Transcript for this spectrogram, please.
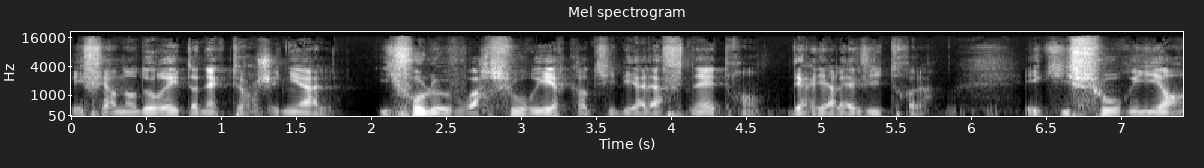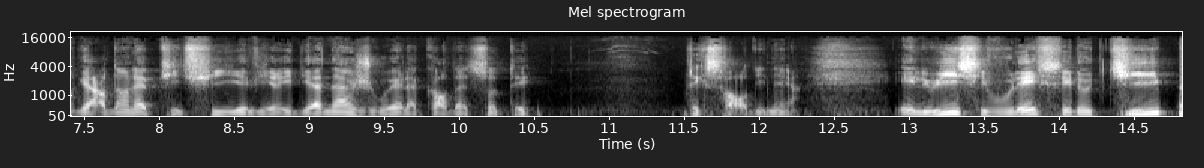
Et Fernand Doré est un acteur génial. Il faut le voir sourire quand il est à la fenêtre, en- derrière la vitre, là, et qui sourit en regardant la petite fille et Viridiana jouer à la corde à sauter. C'est extraordinaire. Et lui, si vous voulez, c'est le type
